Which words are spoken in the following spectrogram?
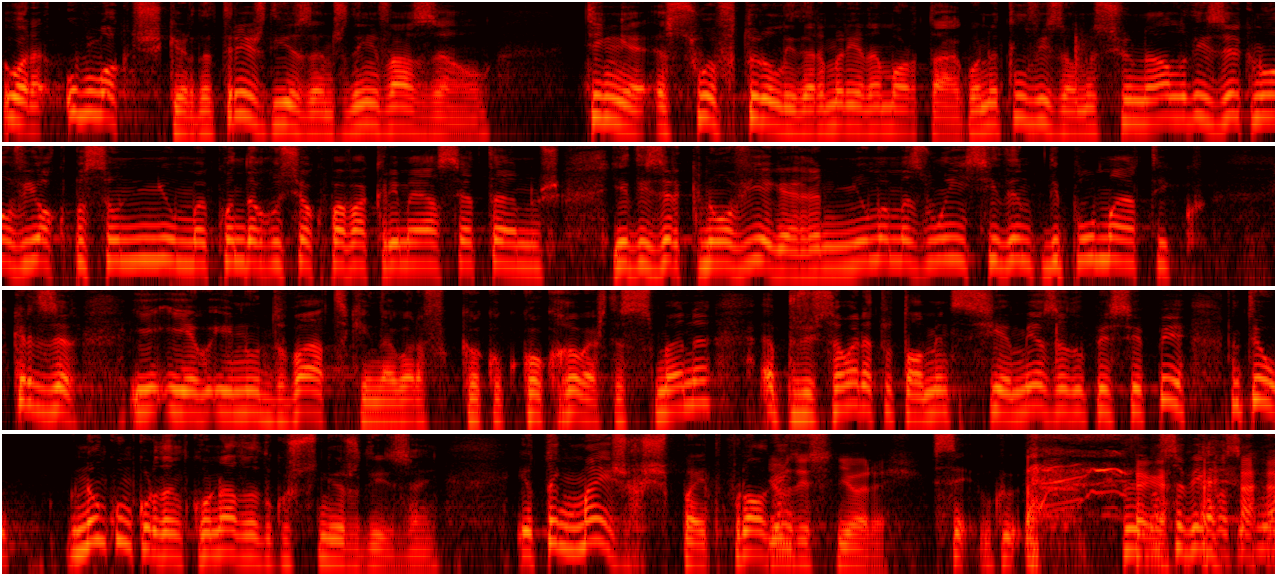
Agora, o Bloco de Esquerda, três dias antes da invasão, tinha a sua futura líder, Mariana Mortágua, na televisão nacional a dizer que não havia ocupação nenhuma quando a Rússia ocupava a Crimeia há sete anos. E a dizer que não havia guerra nenhuma, mas um incidente diplomático. Quer dizer, e, e, e, no debate que ainda agora ocorreu esta semana, a posição era totalmente siamesa do PCP. Eu, não concordando com nada do que os senhores dizem, eu tenho mais respeito por alguém. Senhores e senhoras. Se... Não, sabia que vocês, não,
